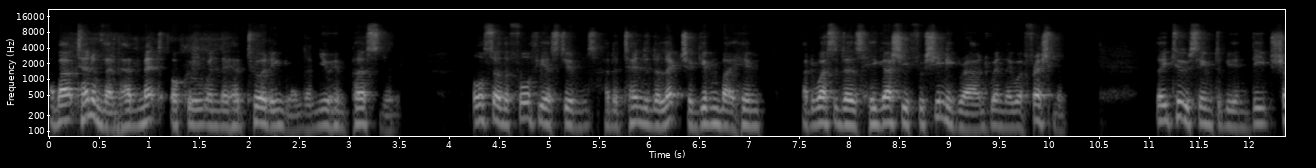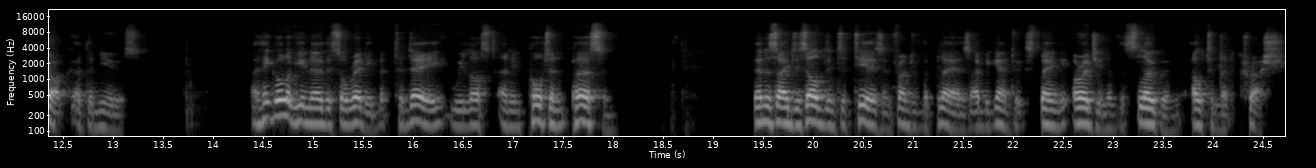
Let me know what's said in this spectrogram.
About 10 of them had met Oku when they had toured England and knew him personally. Also, the fourth year students had attended a lecture given by him at Waseda's Higashi Fushimi ground when they were freshmen. They too seemed to be in deep shock at the news. I think all of you know this already, but today we lost an important person then, as I dissolved into tears in front of the players, I began to explain the origin of the slogan, Ultimate Crush.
